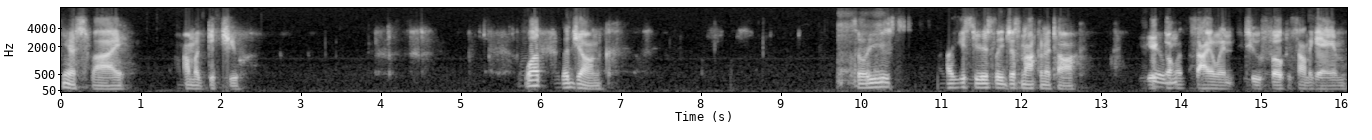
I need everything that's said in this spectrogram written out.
You're a spy. I'ma get you. What the junk? So are you are you seriously just not gonna talk? You're Who, me? going silent to focus on the game.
